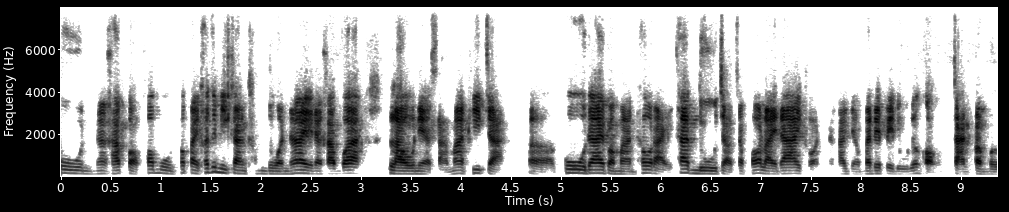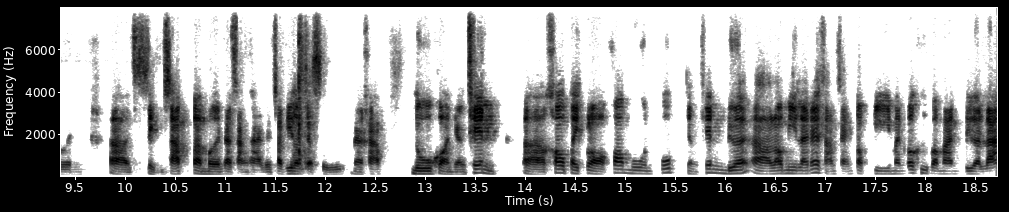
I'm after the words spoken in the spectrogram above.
มูลนะครับกรอกข้อมูลเข้าไปเขาจะมีการคำนวณให้นะครับ ว่าเราเนี่ยสามารถที่จะกู้ได้ประมาณเท่าไหร่ ถ้าดูจากเฉพาะรายได้ก่อนนะครับ ยังไม่ได้ไปดูเรื่องของการประเมินสินทรัพย์ประเมินอสังหาริมทรัพย์ที่เราจะซื้อนะครับ ดูก่อนอย่างเช่นเข้าไปกรอกข้อมูลปุ๊บอย่างเช่นเดือนเรามีรายได้สามแสนต่อปี มันก็คือประมาณเดือนละ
